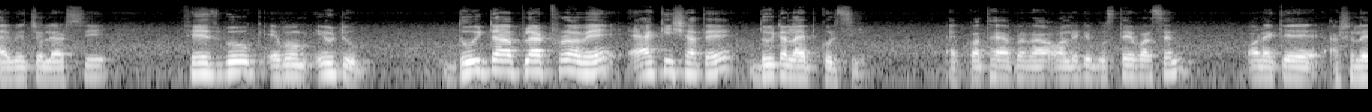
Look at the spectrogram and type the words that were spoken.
লাইভে চলে আসছি। ফেসবুক এবং ইউটিউব দুইটা প্ল্যাটফর্মে একই সাথে দুইটা লাইভ করছি। এক কথায় আপনারা অলরেডি বুঝতেই পারছেন। অনেকে আসলে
